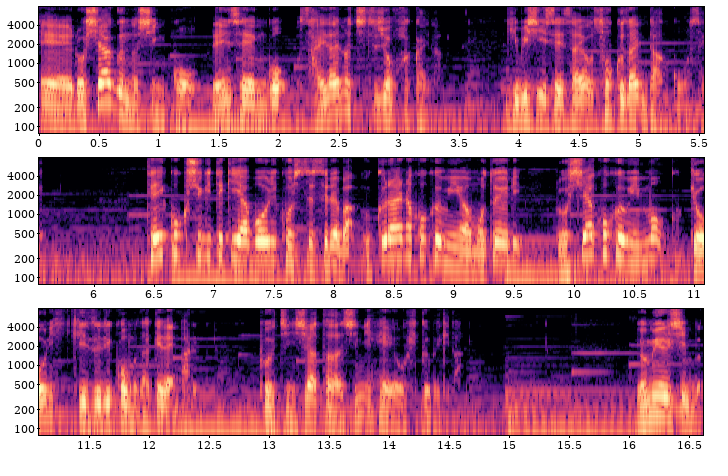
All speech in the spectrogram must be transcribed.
えー、ロシア軍の侵攻、連戦後最大の秩序破壊だ。厳しい制裁を即座に断行せよ。帝国主義的野望に固執すれば、ウクライナ国民はもとより、ロシア国民も苦境に引きずり込むだけである。プーチン氏は直ちに兵を引くべきだ。読売新聞、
